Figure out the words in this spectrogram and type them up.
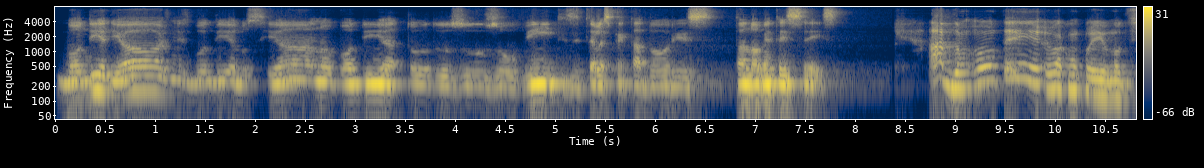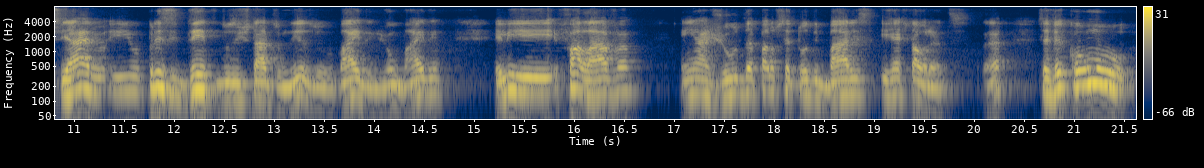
Bom dia, Diógenes. Bom dia, Luciano. Bom dia a todos os ouvintes e telespectadores da 96. Abdon, ontem eu acompanhei o noticiário e o presidente dos Estados Unidos, o Biden, Joe Biden, ele falava em ajuda para o setor de bares e restaurantes. Né? Você vê como,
